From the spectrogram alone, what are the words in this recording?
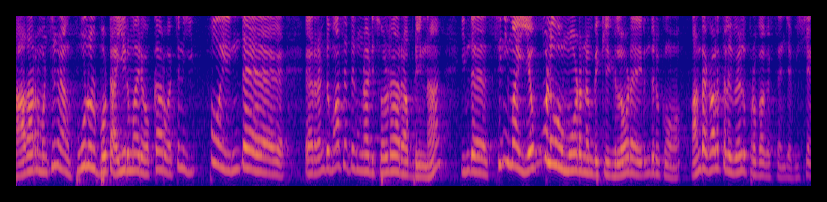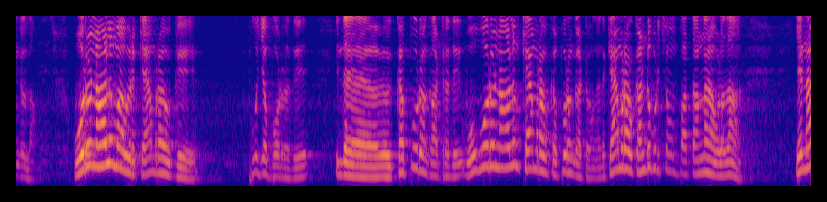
சாதாரண மனுஷனுக்கு நாங்கள் பூணூல் போட்டு ஐயர் மாதிரி உட்கார வச்சேன்னு இப்போ இந்த ரெண்டு மாதத்துக்கு முன்னாடி சொல்கிறாரு அப்படின்னா இந்த சினிமா எவ்வளவு மூட நம்பிக்கைகளோட இருந்திருக்கும் அந்த காலத்தில் வேலு பிரபாகர் செஞ்ச விஷயங்கள் தான். ஒரு நாளும் அவர் கேமராவுக்கு பூஜை போடுறது இந்த கற்பூரம் காட்டுறது ஒவ்வொரு நாளும் கேமராவுக்கு கற்பூரம் காட்டுவாங்க. அந்த கேமராவை கண்டுபிடிச்சவன் பார்த்தான்னா அவ்வளோதான் ஏன்னா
